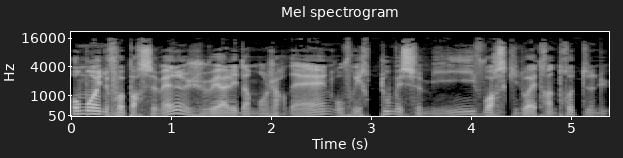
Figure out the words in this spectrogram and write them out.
Au moins une fois par semaine, je vais aller dans mon jardin, ouvrir tous mes semis, voir ce qui doit être entretenu.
